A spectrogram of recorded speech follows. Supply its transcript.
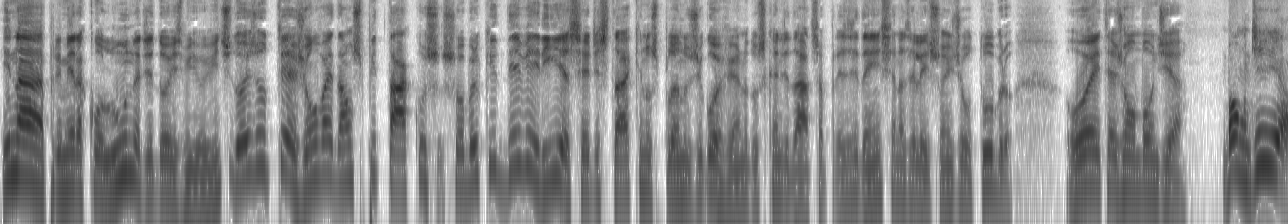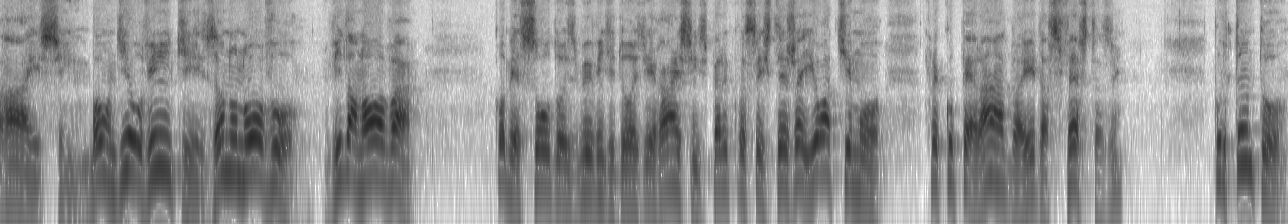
E na primeira coluna de 2022, o Tejon vai dar uns pitacos sobre o que deveria ser destaque nos planos de governo dos candidatos à presidência nas eleições de outubro. Oi, Tejon, bom dia. Bom dia, Heisen. Bom dia, ouvintes. Ano novo, vida nova. Começou 2022 e Heisen, espero que você esteja aí ótimo, recuperado aí das festas, hein? Portanto,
